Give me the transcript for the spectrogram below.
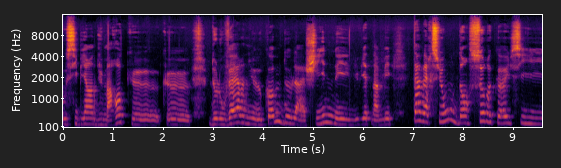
aussi bien du Maroc que de l'Auvergne, comme de la Chine et du Vietnam. Ta version dans ce recueil si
